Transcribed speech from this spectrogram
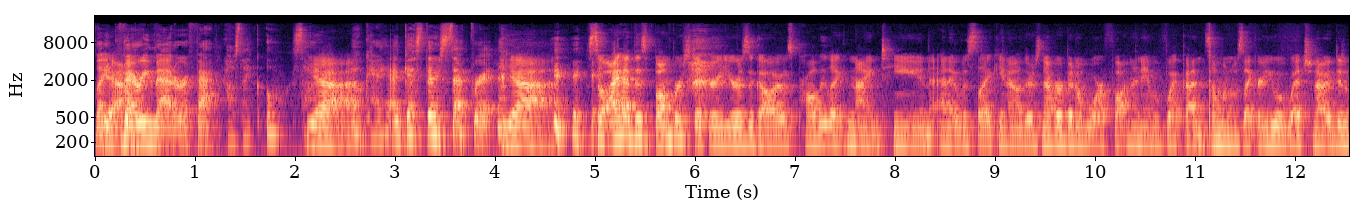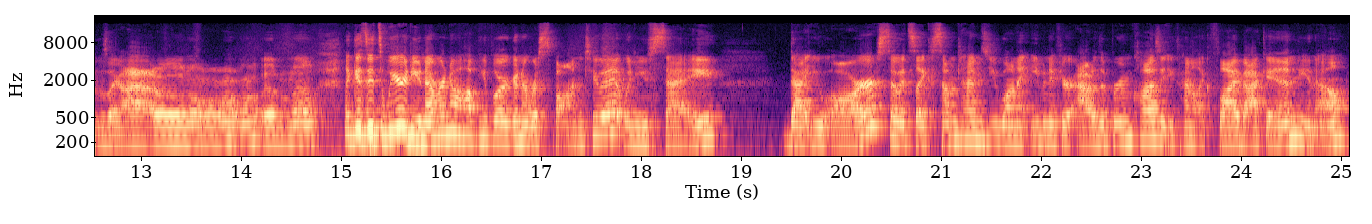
Like Yeah. very matter of fact. I was like, "Oh, sorry. Yeah. Okay, I guess they're separate." Yeah. So I had this bumper sticker years ago. I was probably like 19, and it was like, you know, there's never been a war fought in the name of Wicca. And someone was like, "Are you a witch?" And I didn't. was like, "I don't know, I don't know." Like, it's it's weird. You never know how people are gonna respond to it when you say that you are. So it's like sometimes you want to, even if you're out of the broom closet, you kind of like fly back in, you know.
